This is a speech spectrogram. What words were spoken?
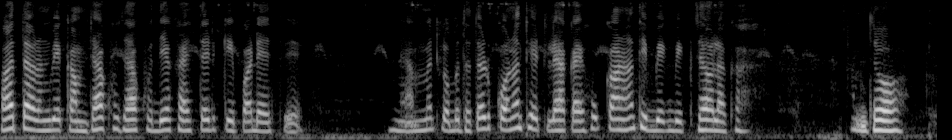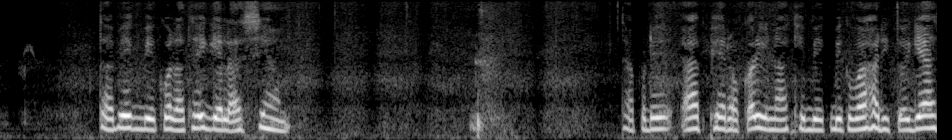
વાતાવરણ બે કામ ઝાખું ઝાખું દેખાય તડકી પડે છે. ને આમ એટલો બધો તડકો નથી, એટલે આ કાંઈ હુકાણ નથી બેગ બેગ જાવલા કા આમ જો, તો આ બેગ બેગ ઓલા થઈ ગયેલા છે આમ. આપણે હાથ ફેરો કરી નાખી, બેગ બેગ વહારી તો ગયા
